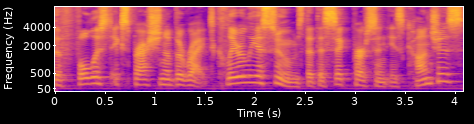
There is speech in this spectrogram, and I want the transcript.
The fullest expression of the rite clearly assumes that the sick person is conscious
